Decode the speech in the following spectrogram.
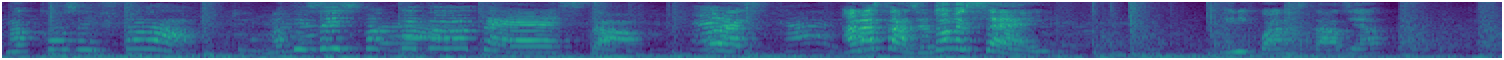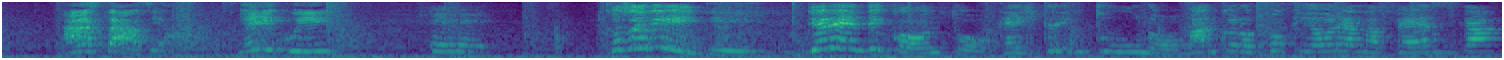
Ma cosa hai fatto? Ma ti sei spaccata la testa! Ora- Anastasia, dove sei? Vieni qua, Anastasia. Anastasia, vieni qui. Cosa ridi? Ti rendi conto che è il 31, mancano poche ore alla festa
